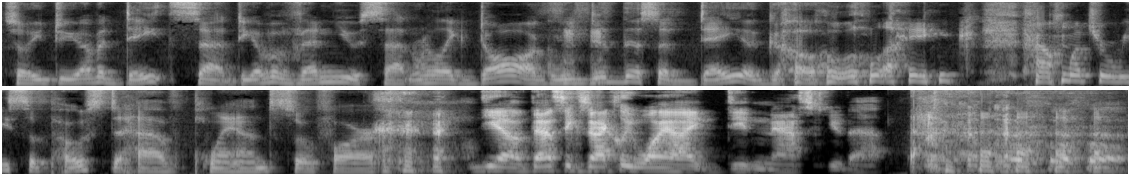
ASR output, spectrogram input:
"So, do you have a date set? Do you have a venue set?" And we're like, "Dog, we did this a day ago. like, how much are we supposed to have planned so far?" Yeah, that's exactly why I didn't ask you that.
